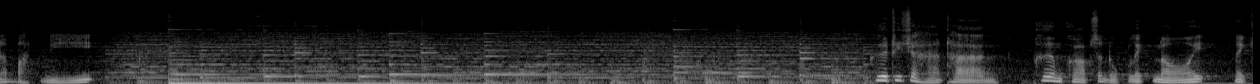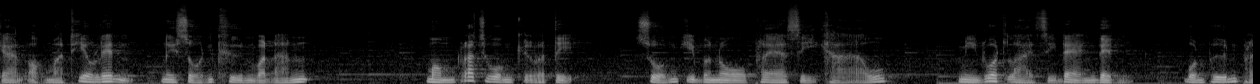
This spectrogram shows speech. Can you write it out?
ณบัดนี้ เพื่อที่จะหาทางเพิ่มความสนุกเล็กน้อยในการออกมาเที่ยวเล่นในสวนคืนวันนั้น หม่อมราชวงศ์กิรติ สวมกิโมโนแพรสีขาว มีลวดลายสีแดงเด่น บนพื้นแพร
